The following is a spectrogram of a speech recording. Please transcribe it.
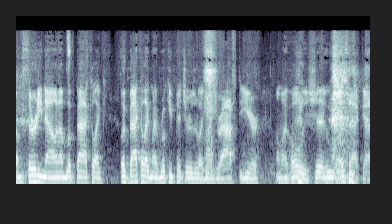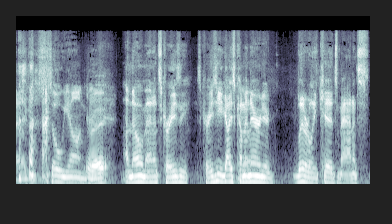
I'm 30 now, and I look back like look back at like my rookie pictures or like my draft year. I'm like, holy shit, who was that guy? Like he's so young. man. Right. I know, man. It's crazy. It's crazy. You guys come in there and you're literally kids, man. It's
